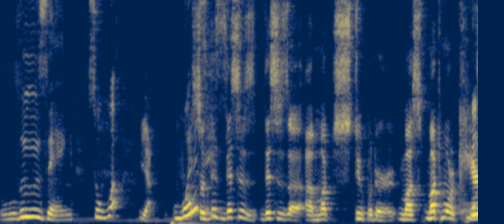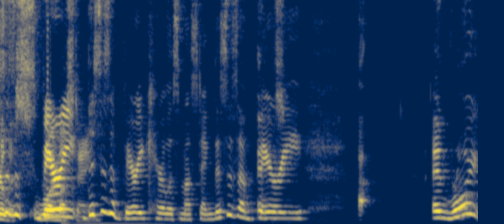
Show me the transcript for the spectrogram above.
losing. So what? Yeah. What is So his this, this is this is a, a much stupider, must much more careless. this is a very Mustang. this is a very careless Mustang. This is a very and Roy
